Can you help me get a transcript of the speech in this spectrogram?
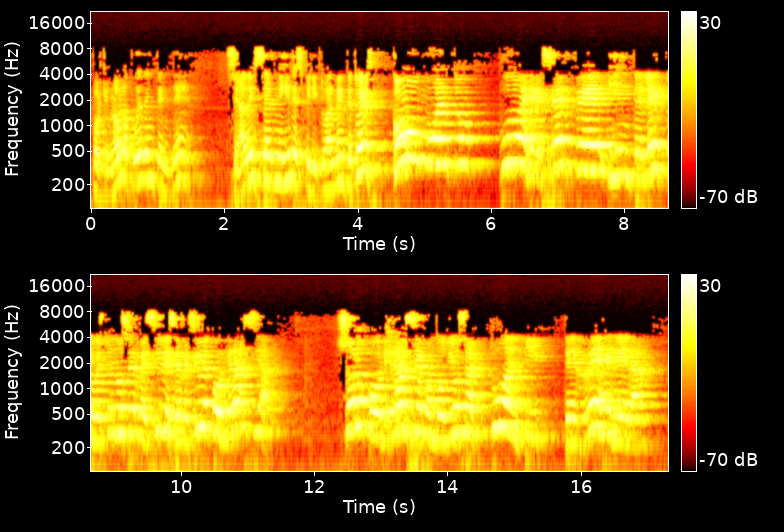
porque no lo puede entender, se ha de discernir espiritualmente. Entonces, ¿cómo un muerto pudo ejercer fe y intelecto? Esto no se recibe, se recibe por gracia. Solo por gracia cuando Dios actúa en ti, te regenera,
